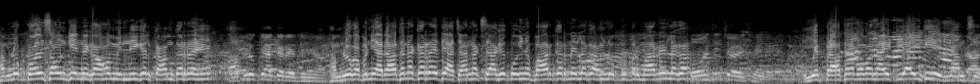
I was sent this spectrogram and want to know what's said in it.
हम लोग कौन सा उनकी निगाहों में लीगल काम कर रहे हैं? आप लोग क्या कर रहे थे हम लोग अपनी आराधना कर रहे थे अचानक से आगे कोई ना बार करने लगा हम लोग के ऊपर मारने लगा। कौन सी चर्च है ये? प्रार्थना भवन आईटीआई के नाम से।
